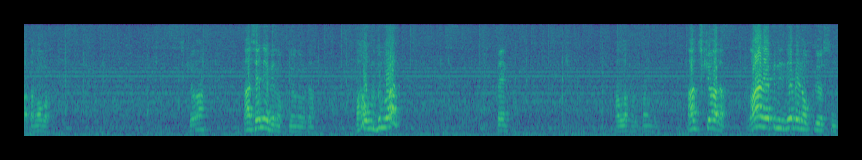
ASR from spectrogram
Adama bak. Çıkıyor lan. Lan sen niye beni okluyorsun orada? Aha vurdum lan. Ben. Allah vurdu lan çıkıyor adam. Lan hepiniz niye beni okluyorsunuz?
